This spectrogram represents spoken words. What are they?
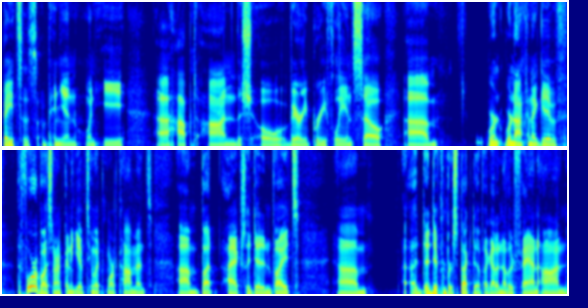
Bates's opinion when he uh, hopped on the show very briefly. And so um, we're we're not to give the four of us aren't to give too much more comment um, but I actually did invite um, a, a, different perspective. I got another fan on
